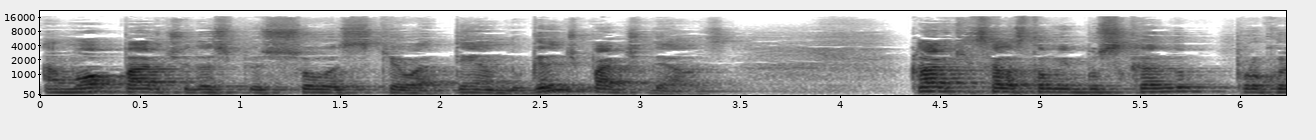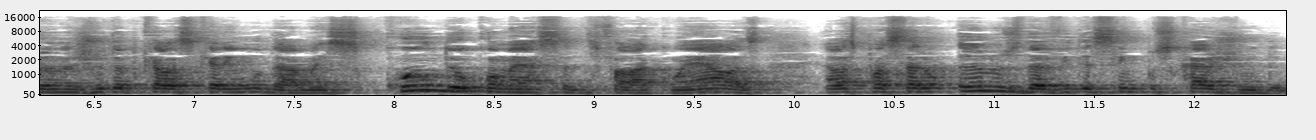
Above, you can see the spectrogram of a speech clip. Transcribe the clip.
A maior parte das pessoas que eu atendo, grande parte delas, Claro que se elas estão me buscando, procurando ajuda, é porque elas querem mudar, mas quando eu começo a falar com elas, elas passaram anos da vida sem buscar ajuda.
